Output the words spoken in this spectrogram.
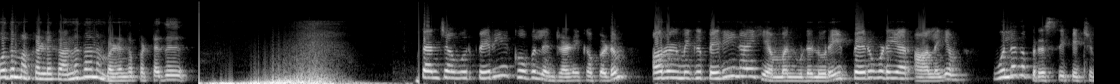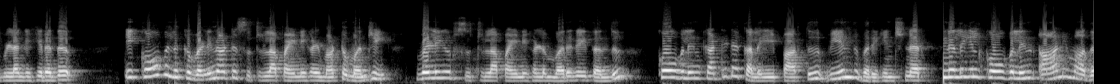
பொதுமக்களுக்கு அன்னதானம் வழங்கப்பட்டது. தஞ்சாவூர் பெரிய கோவில் என்று அழைக்கப்படும் அருள்மிகு பெரியநாயகி அம்மன் உடனுரை பெருவுடையார் ஆலயம் உலக பிரசித்தி பெற்று விளங்குகிறது. இக்கோவிலுக்கு வெளிநாட்டு சுற்றுலா பயணிகள் மட்டுமன்றி வெளியூர் சுற்றுலா பயணிகளும் வருகை தந்து கோவிலின் கட்டிடக்கலையை பார்த்து வியந்து வருகின்றனர். இந்நிலையில் கோவிலின் ஆணி மாத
